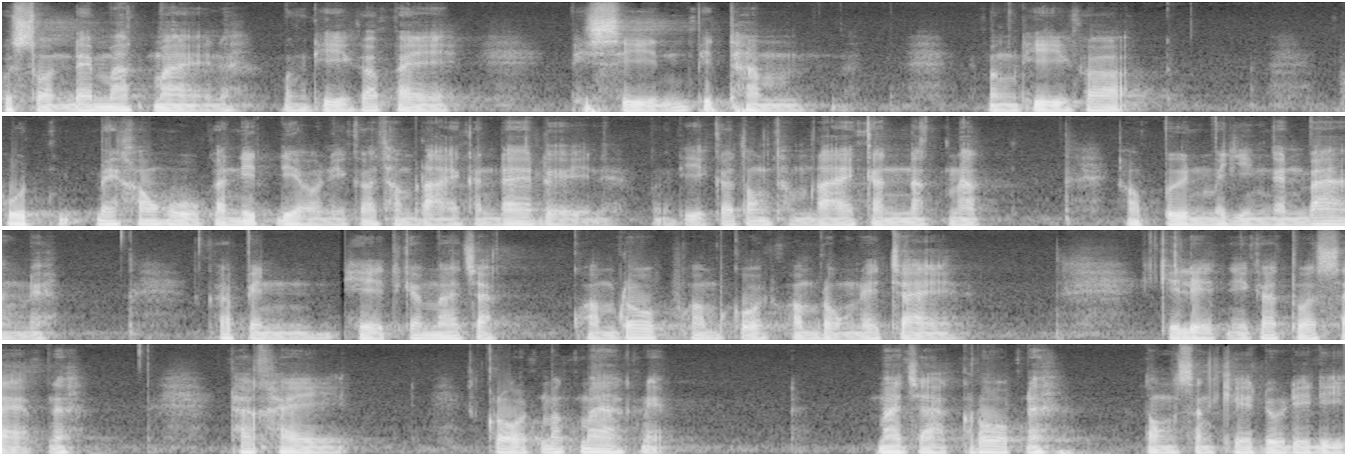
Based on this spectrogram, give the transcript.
กุศลได้มากมายนะบางทีก็ไปผิดศีลผิดธรรม บางทีก็ พูดไม่เข้าหูกันนิดเดียวนี่ก็ทำร้ายกันได้เลยนะบางทีก็ต้องทำร้ายกันหนักๆ เอาปืนมายิงกันบ้างนะก็เป็นเหตุก็มาจากความโลภความโกรธความหลงในใจ กิเลสนี้ก็ตัวแสบนะถ้าใครโกรธมากๆเนี่ยมาจากโลภนะลองสังเกตดูดี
